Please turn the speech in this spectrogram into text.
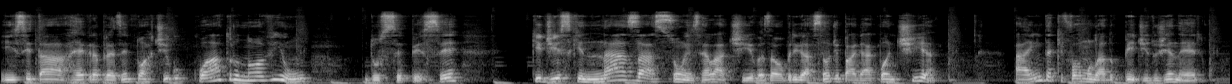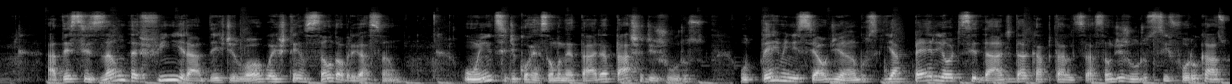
e citar a regra presente no artigo 491 do CPC, que diz que nas ações relativas à obrigação de pagar a quantia, ainda que formulado pedido genérico, a decisão definirá desde logo a extensão da obrigação, o índice de correção monetária, a taxa de juros, o termo inicial de ambos e a periodicidade da capitalização de juros, se for o caso,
